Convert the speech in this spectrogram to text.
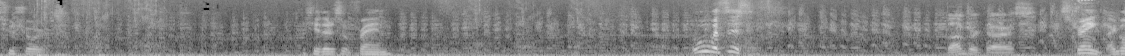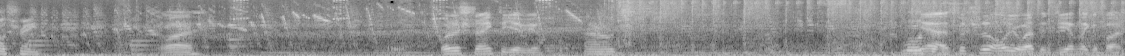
too short. You see, there's a friend. Ooh, what's this? Bumper cars. Strength. I go strength. Why? What does strength to give you? I don't know. What Yeah, switch to all your weapons. You have like a bunch.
